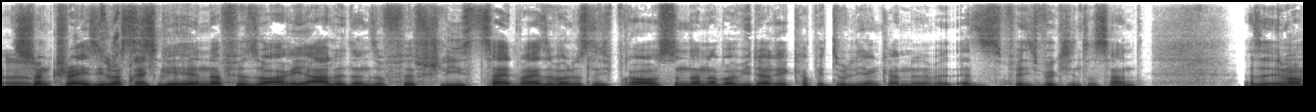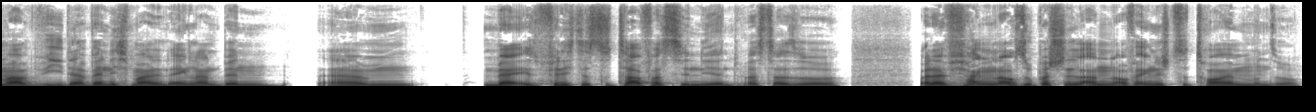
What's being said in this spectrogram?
äh, schon crazy, was das. Gehirn dafür so Areale dann so verschließt zeitweise, weil du es nicht brauchst und dann aber wieder rekapitulieren kann. Ne? Das finde ich wirklich interessant. Also immer mal wieder, wenn ich mal in England bin, ähm, finde ich das total faszinierend, was da so, weil da fangen dann auch super schnell an, auf Englisch zu träumen und so.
